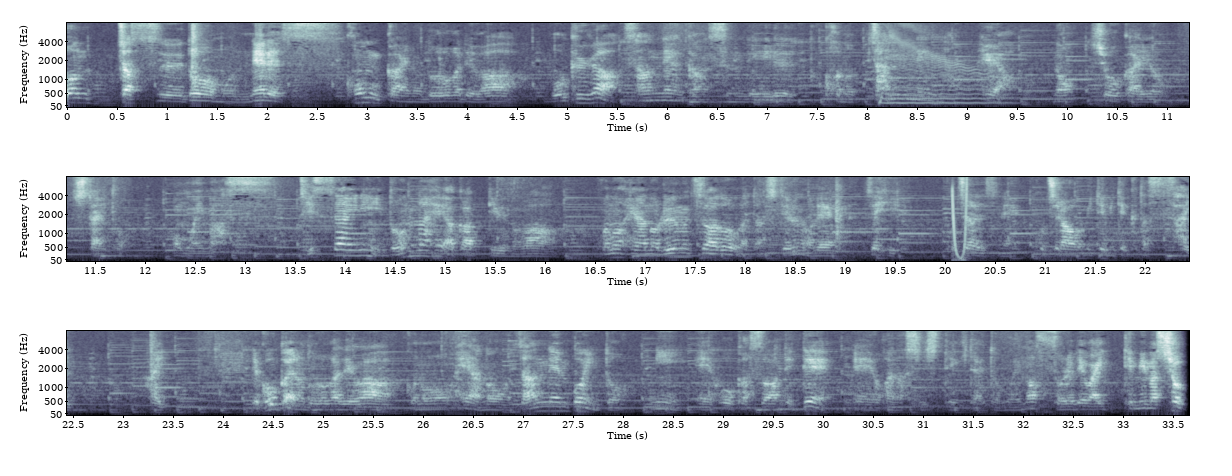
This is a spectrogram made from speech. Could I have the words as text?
こんちゃっすどうもねです今回の動画では僕が3年間住んでいるこの残念な部屋の紹介をしたいと思います。実際にどんな部屋かっていうのはこの部屋のルームツアー動画出してるのでぜひこちらですねこちらを見てみてください。はい。で今回の動画ではこの部屋の残念ポイントに、えー、フォーカスを当てて、えー、お話ししていきたいと思います。それでは行ってみましょう。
